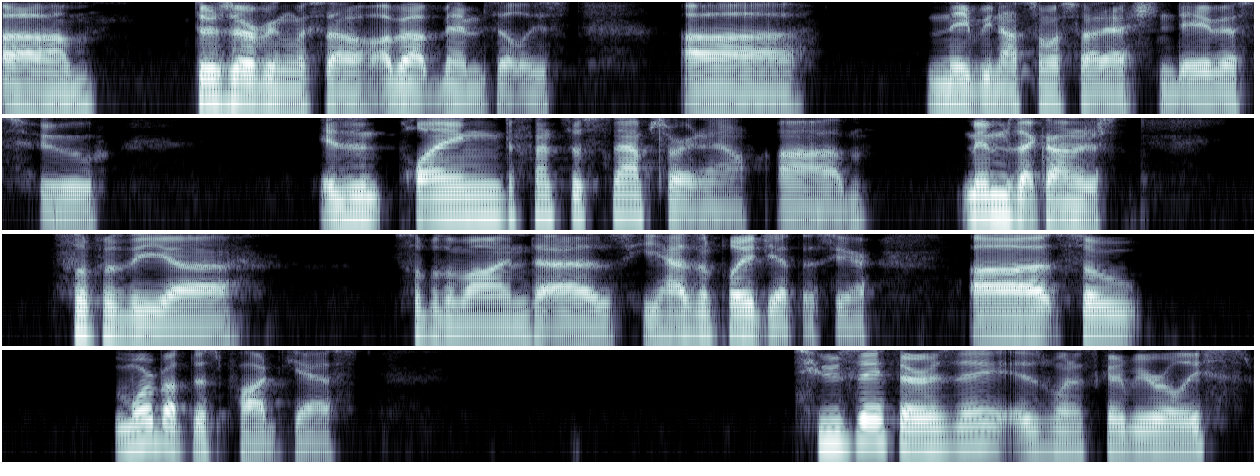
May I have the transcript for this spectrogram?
Um, deservingly so, about Mims at least. Uh, maybe not so much about Ashtyn Davis, who isn't playing defensive snaps right now. Um, Mims, I kind of just slip of the uh, slip of the mind as he hasn't played yet this year. Uh, so more about this podcast. Tuesday, Thursday is when it's going to be released.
